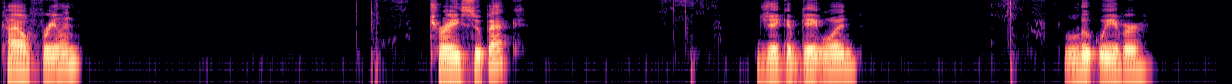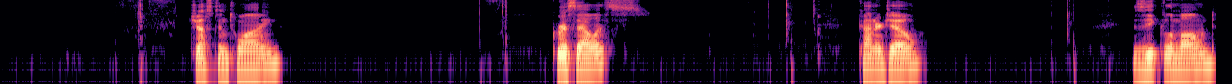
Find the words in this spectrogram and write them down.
Kyle Freeland, Trey Supak, Jacob Gatewood, Luke Weaver, Justin Twine, Chris Ellis, Connor Joe, Zech Lemond,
